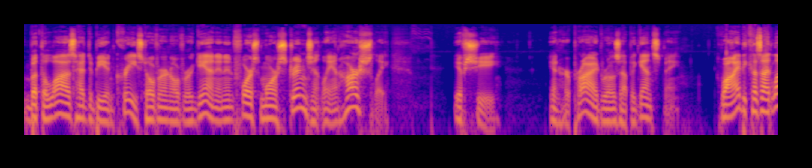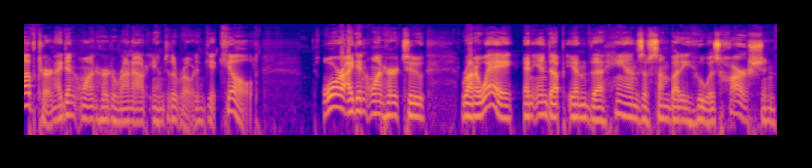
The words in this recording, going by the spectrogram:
But the laws had to be increased over and over again and enforced more stringently and harshly if she, in her pride, rose up against me. Why? Because I loved her and I didn't want her to run out into the road and get killed. Or I didn't want her to run away and end up in the hands of somebody who was harsh and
